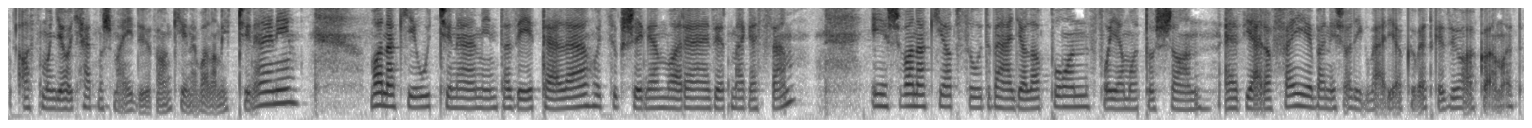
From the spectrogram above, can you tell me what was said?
azt mondja, hogy hát most már idő van, kéne valamit csinálni. Van, aki úgy csinál, mint az étellel, hogy szükségem van rá, ezért megeszem és van, aki abszolút vágy alapon folyamatosan ez jár a fejében, és alig várja a következő alkalmat.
